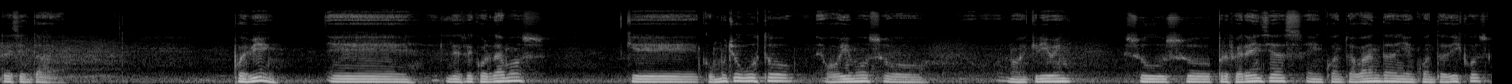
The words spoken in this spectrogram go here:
presentada. Pues bien, eh, les recordamos que con mucho gusto oímos o nos escriben sus, preferencias en cuanto a banda y en cuanto a discos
